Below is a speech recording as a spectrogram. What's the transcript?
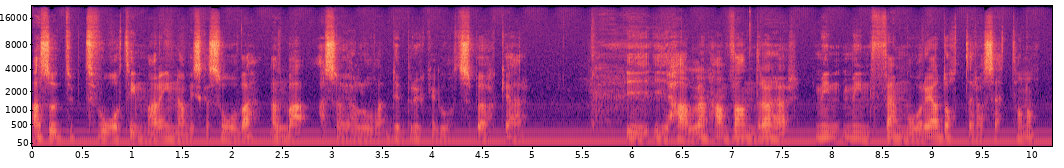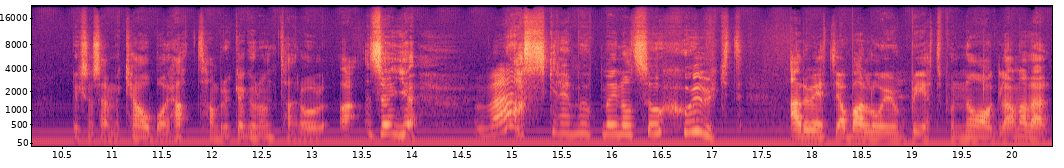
Alltså typ två timmar innan vi ska sova. Att Mm. bara, alltså jag lovar, det brukar gå ett spöke här. I, i hallen, han vandrar här. Min, min femåriga dotter har sett honom. Liksom så här med cowboyhatt. Han brukar gå runt här och... Alltså, jag, Va? ah, skräm upp mig något så sjukt! Ja du vet, jag bara låg ju och bet på naglarna där.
